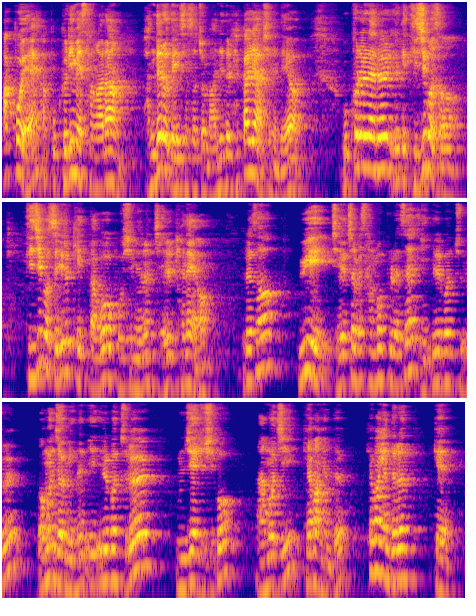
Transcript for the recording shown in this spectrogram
악보의 악보 그림의 상하랑 반대로 돼 있어서 좀 많이들 헷갈려 하시는데요. 우쿨렐레를 이렇게 뒤집어서 뒤집어서 이렇게 있다고 보시면 제일 편해요. 그래서 위에 제일 처음에 3번 플랫에 이 1번 줄을 넘은 점이 있는 이 1번 줄을 운지해 주시고 나머지 개방 핸들 개방 핸들은 이렇게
